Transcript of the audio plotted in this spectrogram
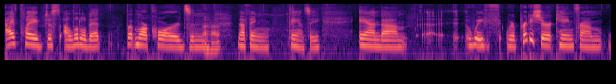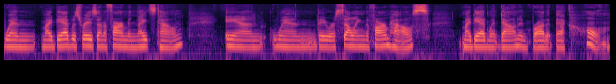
I've played just a little bit, but more chords and uh-huh. nothing fancy. And um, uh, we we're pretty sure it came from when my dad was raised on a farm in Knightstown. And when they were selling the farmhouse, my dad went down and brought it back home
